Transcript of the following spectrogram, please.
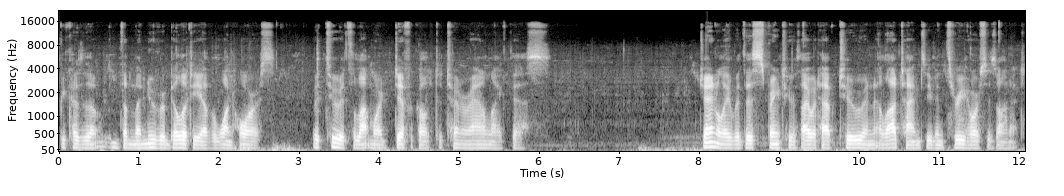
because of the maneuverability of one horse. With two, it's a lot more difficult to turn around like this. generally with this spring tooth I would have two and a lot of times even three horses on it.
